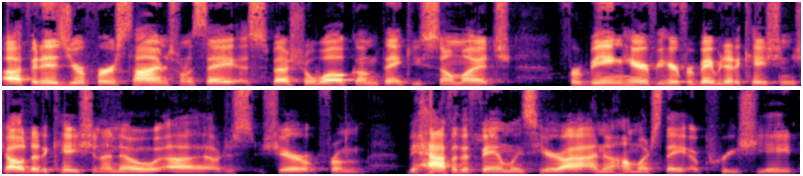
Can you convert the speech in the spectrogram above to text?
Uh, if it is your first time, just want to say a special welcome. Thank you so much for being here. If you're here for baby dedication, child dedication, I know uh, I'll just share from behalf of the families here, I, I know how much they appreciate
